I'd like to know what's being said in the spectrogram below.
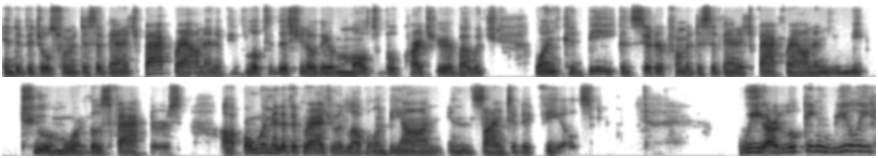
individuals from a disadvantaged background. And if you've looked at this, you know, there are multiple criteria by which one could be considered from a disadvantaged background and you meet two or more of those factors, uh, or women at the graduate level and beyond in scientific fields. We are looking really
